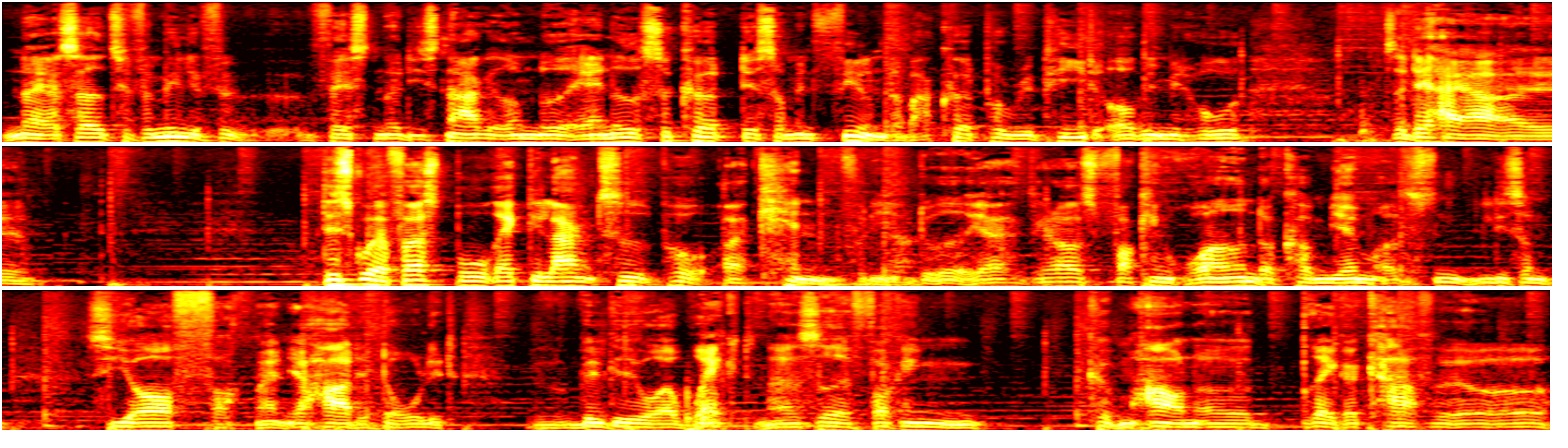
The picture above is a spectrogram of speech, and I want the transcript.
når jeg sad til familiefesten, og de snakkede om noget andet, så kørte det som en film, der bare kørte på repeat op i mit hoved. Så det har jeg... Øh, det skulle jeg først bruge rigtig lang tid på at erkende, fordi du ved, jeg, det er også fucking rådent at komme hjem og sådan ligesom sige, åh oh, fuck man, jeg har det dårligt. Hvilket jo er whacked, når jeg sidder i fucking København og drikker kaffe og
